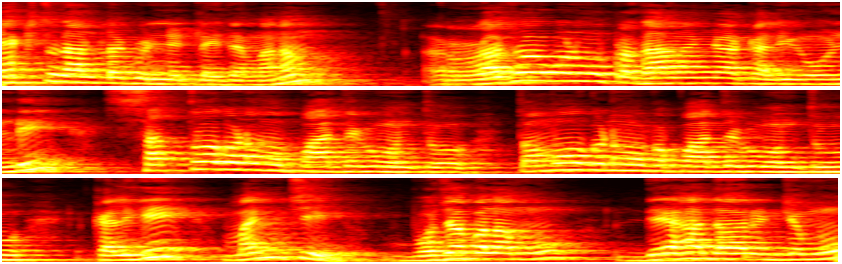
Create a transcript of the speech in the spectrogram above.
నెక్స్ట్ దాంట్లోకి వెళ్ళినట్లయితే మనం రజోగుణము ప్రధానంగా కలిగి ఉండి సత్వగుణము పాతిక వంతు తమోగుణము ఒక పాతిక వంతు కలిగి మంచి భుజబలము దేహదారుఢ్యము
